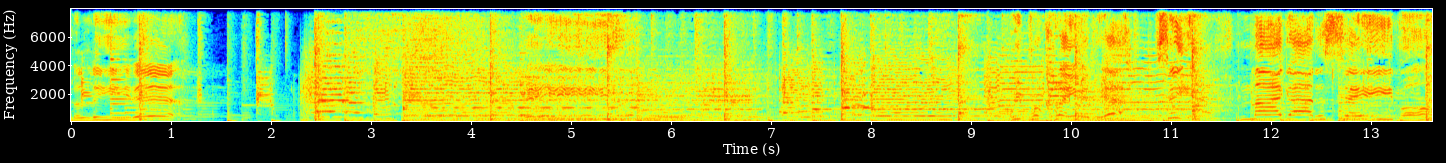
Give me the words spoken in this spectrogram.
believe it. Hey. We proclaim it, yeah. See, my God is able.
